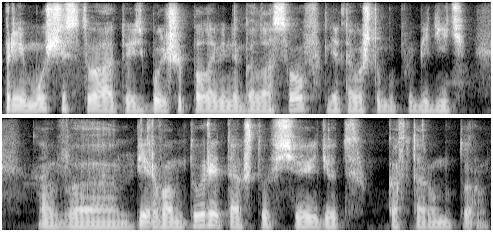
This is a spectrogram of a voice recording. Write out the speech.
преимущество, то есть больше половины голосов для того, чтобы победить в первом туре, так что все идет ко второму туру.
